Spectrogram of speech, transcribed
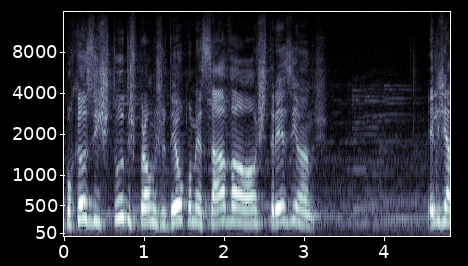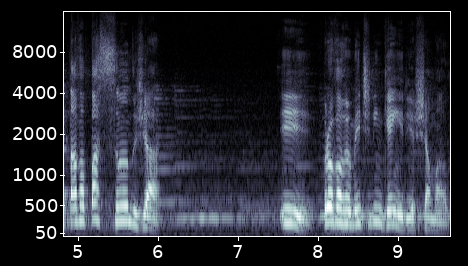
Porque os estudos para um judeu começavam aos 13 anos. Ele já estava passando já. E provavelmente ninguém iria chamá-lo.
